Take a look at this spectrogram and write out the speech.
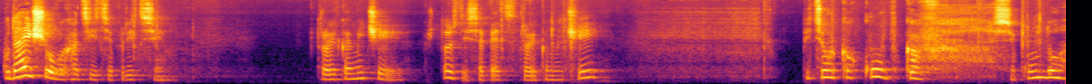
Куда еще вы хотите прийти? Тройка мечей. Что здесь опять тройка мечей? Пятерка кубков. Секунду.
